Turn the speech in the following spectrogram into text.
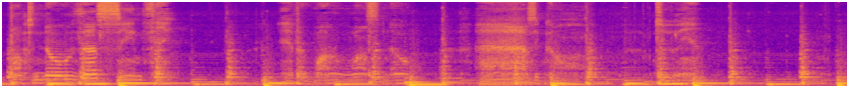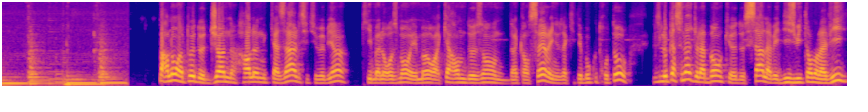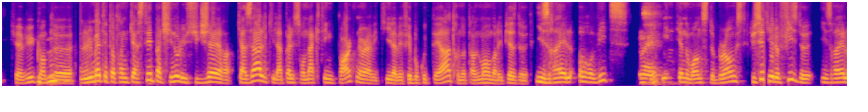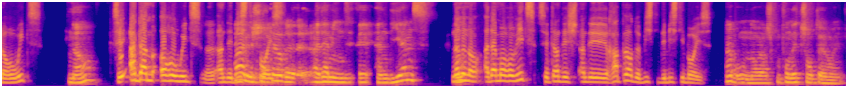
Want to know the Parlons un peu de John Harlan Casal, si tu veux bien, qui malheureusement est mort à 42 ans d'un cancer. Il nous a quitté beaucoup trop tôt. Le personnage de la banque de Sal avait 18 ans dans la vie. Tu as vu, quand Mhm. euh, Lumet est en train de caster, Pacino lui suggère Casal, qu'il appelle son acting partner, avec qui il avait fait beaucoup de théâtre, notamment dans les pièces de Israel Horowitz, Ouais. Indian Wants the Bronx. Tu sais qui est le fils de Israel Horowitz? Non C'est Adam Horowitz, euh, un des Ah, le chanteur de Adam in- and the Ants Non, non, Non. Adam Horowitz, c'est un des, un des rappeurs de Beastie- des Beastie Boys. Ah bon, non, alors je confondais de chanteur. ouais.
